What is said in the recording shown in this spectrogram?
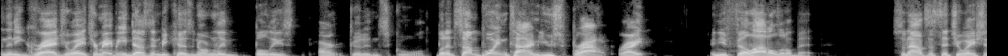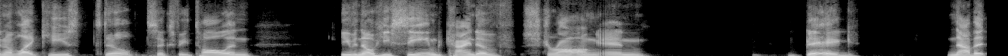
And then he graduates, or maybe he doesn't because normally bullies aren't good in school. But at some point in time, you sprout, right? And you fill out a little bit. So now it's a situation of like he's still six feet tall. And even though he seemed kind of strong and big, now that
